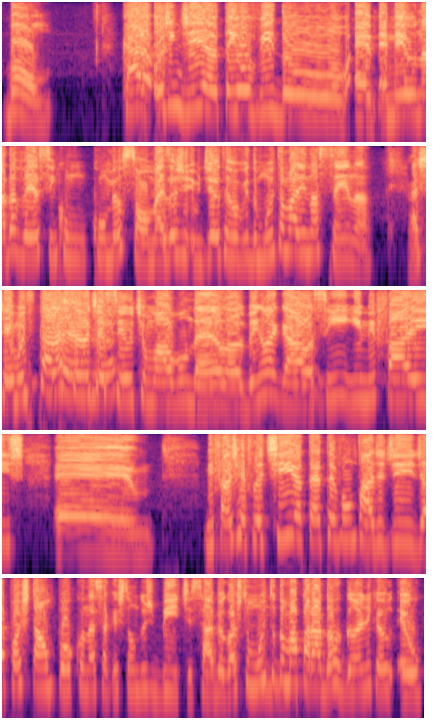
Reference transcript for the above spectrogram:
Bom, cara, hoje em dia eu tenho ouvido. É, é meio nada a ver assim com, com o meu som, mas hoje em dia eu tenho ouvido muito a Marina Senna. Achei muito interessante É, né? esse último álbum dela, bem legal, assim, e me faz. é, Me faz refletir e até ter vontade de, de apostar um pouco nessa questão dos beats, sabe? Eu gosto muito de uma parada orgânica, eu, eu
